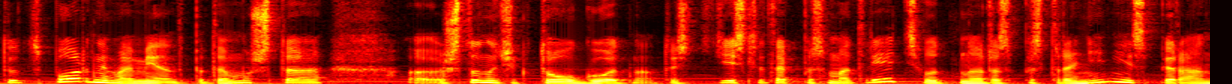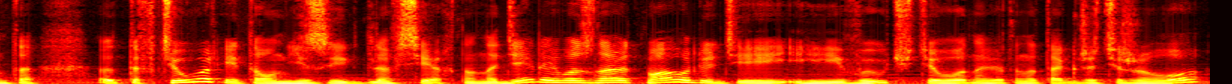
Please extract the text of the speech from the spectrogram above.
тут спорный момент, потому что э, что значит кто угодно? То есть, если так посмотреть вот на распространение эсперанто, это в теории это он язык для всех, но на деле его знают мало людей, и выучить его, наверное, так же тяжело,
